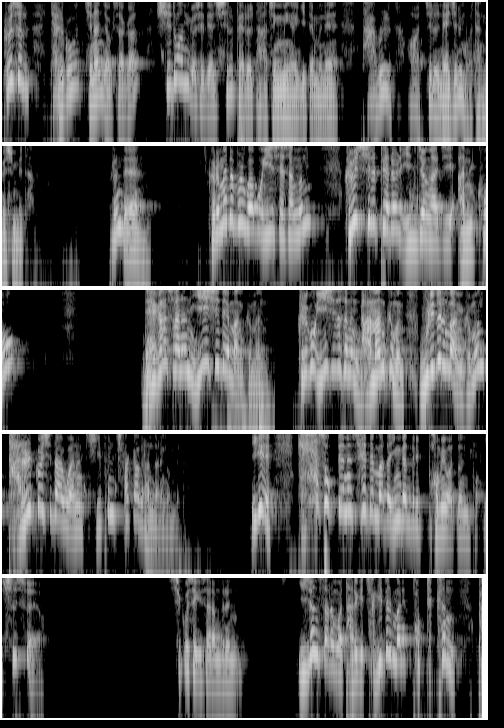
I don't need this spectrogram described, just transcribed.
그것을 결국 지난 역사가 시도한 것에 대한 실패를 다 증명하기 때문에 답을 얻지를 내지를 못한 것입니다. 그런데 그럼에도 불구하고 이 세상은 그 실패를 인정하지 않고 내가 사는 이 시대만큼은 그리고 이 시대 사는 나만큼은 우리들만큼은 다를 것이다고 하는 깊은 착각을 한다는 겁니다. 이게 계속되는 세대마다 인간들이 범해왔던 실수예요. 19세기 사람들은 이전 사람과 다르게 자기들만의 독특한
